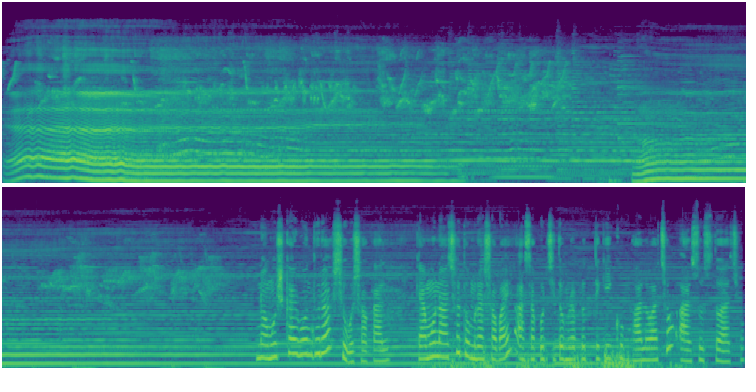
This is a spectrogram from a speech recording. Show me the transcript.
নমস্কার বন্ধুরা, শুভ সকাল। কেমন আছো তোমরা সবাই? আশা করছি তোমরা প্রত্যেকেই খুব ভালো আছো আর সুস্থ আছো।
